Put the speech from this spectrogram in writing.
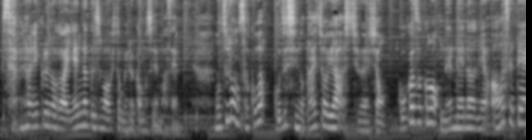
セミナーに来るのが嫌になってしまう人もいるかもしれません。もちろんそこはご自身の体調やシチュエーション、ご家族の年齢などに合わせて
